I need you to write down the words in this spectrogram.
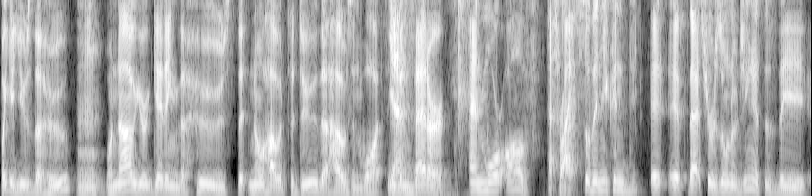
but you use the who, Mm-hmm. well, now you're getting the who's that know how to do the hows and whats Yes. even better and more of. that's right. So then you can, if that's your zone of genius, is the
